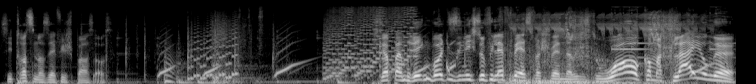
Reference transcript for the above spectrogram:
Sieht trotzdem nach sehr viel Spaß aus. Ich glaube, beim Regen wollten sie nicht so viel FPS verschwenden. Aber ich so, wow, komm mal klar, Junge.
